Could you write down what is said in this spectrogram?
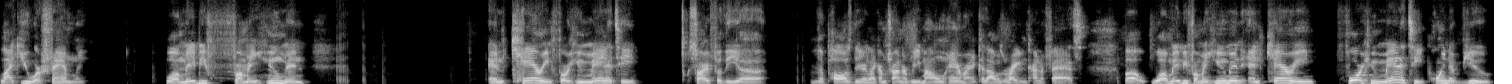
like you were family. Well, maybe from a human and caring for humanity. Sorry for the uh the pause there. Like I'm trying to read my own handwriting because I was writing kind of fast. But well, maybe from a human and caring for humanity point of view,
